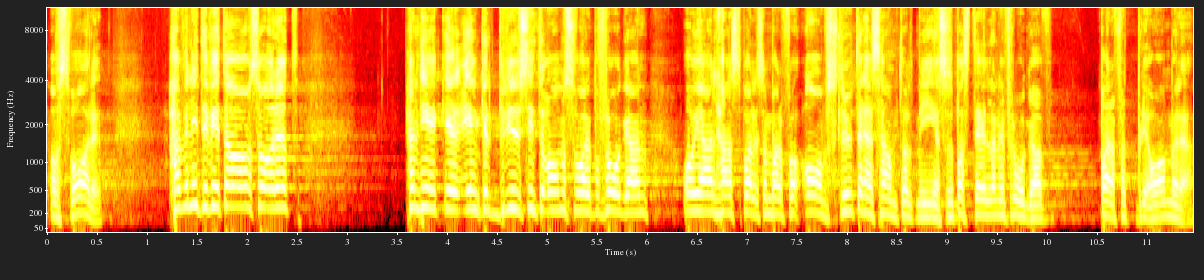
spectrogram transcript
av svaret. Han vill inte veta av svaret. Han enkelt bryr sig inte om svaret på frågan och i all hast bara, liksom bara får avsluta det här samtalet med Jesus. Bara ställer han en fråga bara för att bli av med det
